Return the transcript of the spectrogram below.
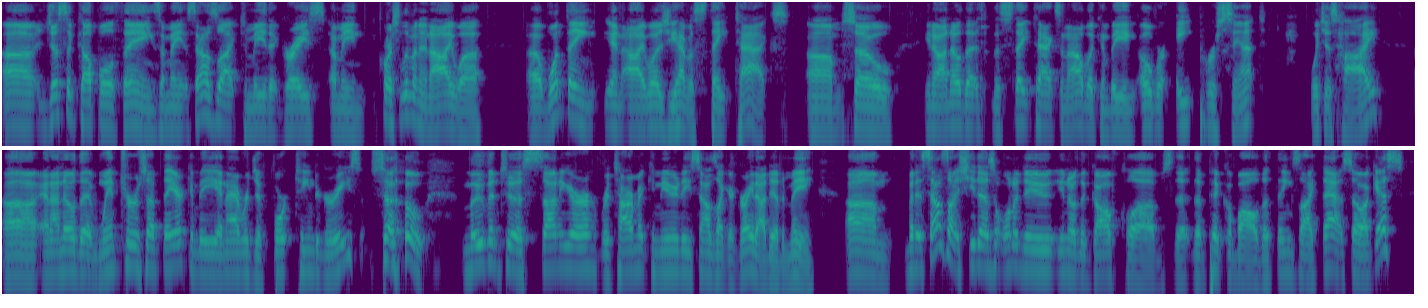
Uh, just a couple of things. I mean, it sounds like to me that Grace. I mean, of course, living in Iowa, uh, one thing in Iowa is you have a state tax. Um, so you know, I know that the state tax in Iowa can be over eight percent, which is high. Uh, and I know that winters up there can be an average of 14 degrees. So moving to a sunnier retirement community sounds like a great idea to me. Um, but it sounds like she doesn't want to do, you know, the golf clubs, the the pickleball, the things like that. So I guess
